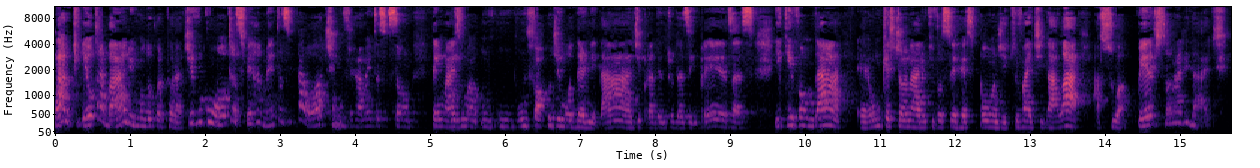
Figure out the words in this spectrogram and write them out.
Claro que eu trabalho em mundo corporativo com outras ferramentas e está ótimo. Ferramentas que são, têm mais uma, um, um, foco de modernidade para dentro das empresas e que vão dar é, um questionário que você responde que vai te dar lá a sua personalidade.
